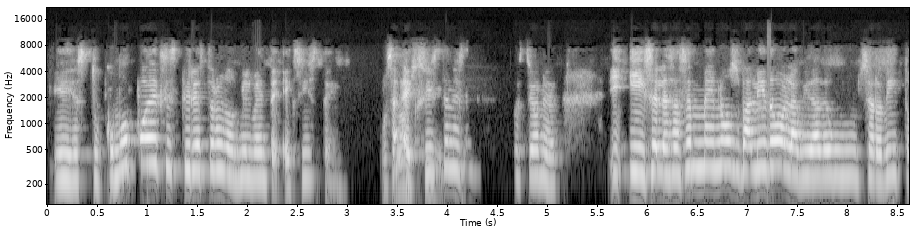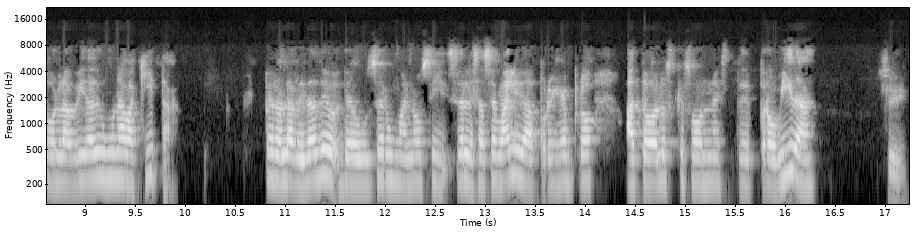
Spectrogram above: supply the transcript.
Y dices tú, ¿cómo puede existir esto en el 2020? Existe. O sea, existen estas cuestiones. Y, y, se les hace menos válido la vida de un cerdito, la vida de una vaquita. Pero la vida de, de un ser humano sí se les hace válida, por ejemplo, a todos los que son este, pro vida. Sí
